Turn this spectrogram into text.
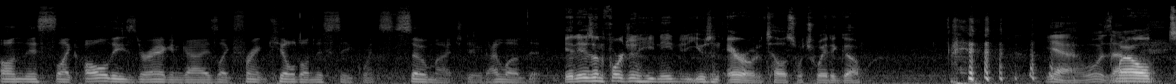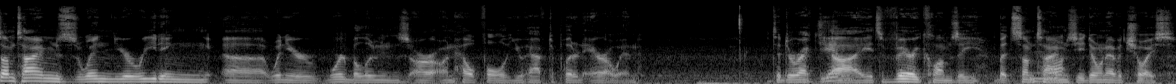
on this, like all these dragon guys, like Frank killed on this sequence so much, dude. I loved it. It is unfortunate he needed to use an arrow to tell us which way to go. Yeah, what was that? Well, about? sometimes when you're reading, uh, when your word balloons are unhelpful, you have to put an arrow in to direct the Jim- eye. It's very clumsy, but sometimes you don't have a choice.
